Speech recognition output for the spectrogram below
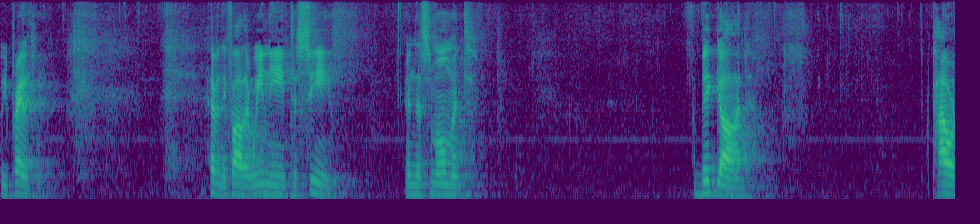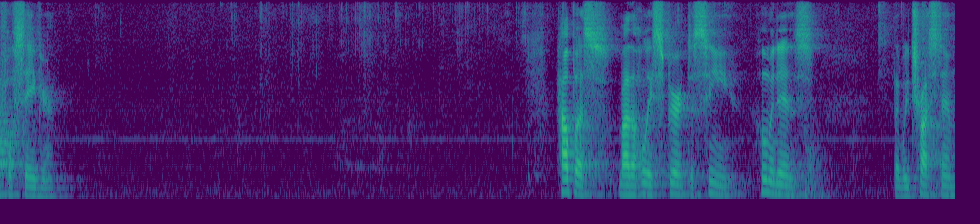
We pray with me? Heavenly Father, we need to see in this moment a big God, a powerful Savior. Help us by the Holy Spirit to see whom it is that we trust Him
